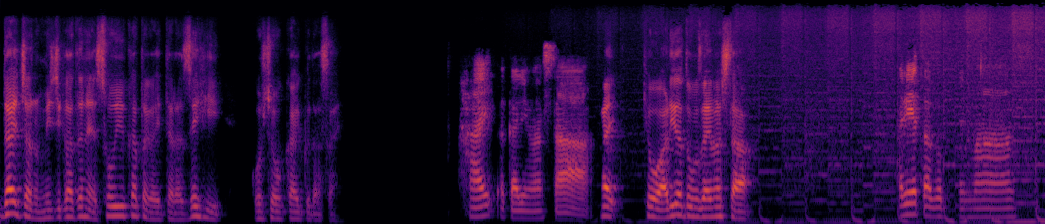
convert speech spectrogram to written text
大ちゃんの身近でね、そういう方がいたらぜひご紹介ください。はい、わかりました。はい、今日はありがとうございました。ありがとうございます。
